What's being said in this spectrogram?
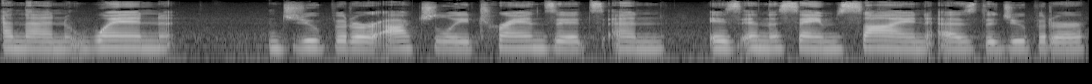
And then when Jupiter actually transits and is in the same sign as the Jupiter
